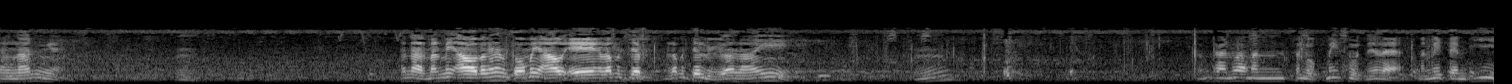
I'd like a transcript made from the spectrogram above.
ทั้งนั้นไงขนาดมันไม่เอาไปกระทั่งตัวไม่เอาเองแล้วมันจะแล้วมันจะเหลืออะไรสำคัญว่ามันสรุปไม่สุดนี่แหละ มันไม่เต็มที่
